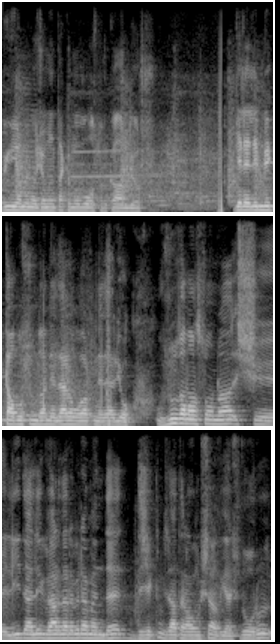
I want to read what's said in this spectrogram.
Bünyamin hocamın takımı Wolfsburg ağırlıyor. Gelelim lig tablosunda neler var neler yok. Uzun zaman sonra liderlik Werder Bremen'de diyecektim ki zaten almışlardı gerçi doğru.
